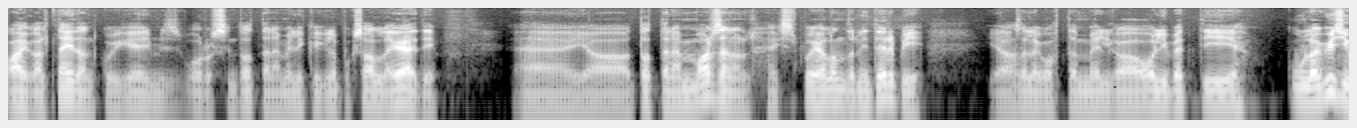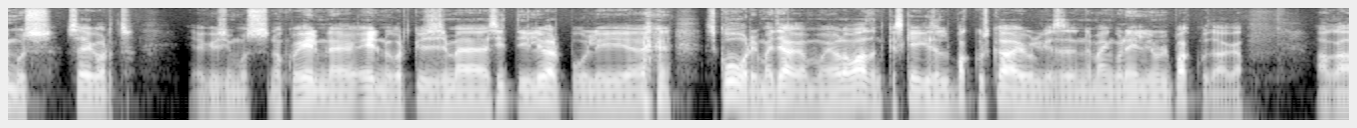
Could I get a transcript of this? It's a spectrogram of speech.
aeg-ajalt näidanud, kuigi eelmises voorus siin Tottenhamil ikkagi lõpuks alla jäädi. Äh, ja Tottenham Arsenal ehk siis Põhja-Londoni derbi. Ja selle kohta on meil ka Olibeti kuulaja küsimus seekord. Ja küsimus, noh kui eelmine, eelmine kord küsisime City Liverpooli skoori, ma ei tea, ma ei ole vaadanud, kas keegi seal pakkus ka, julges enne mängu neli-null pakkuda, aga aga,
